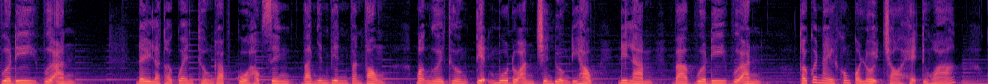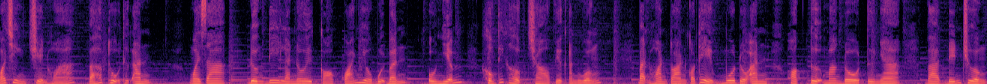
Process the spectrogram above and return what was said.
vừa đi vừa ăn. Đây là thói quen thường gặp của học sinh và nhân viên văn phòng. Mọi người thường tiện mua đồ ăn trên đường đi học, đi làm và vừa đi vừa ăn. Thói quen này không có lợi cho hệ tiêu hóa, quá trình chuyển hóa và hấp thụ thức ăn. Ngoài ra, đường đi là nơi có quá nhiều bụi bẩn, ô nhiễm, không thích hợp cho việc ăn uống. Bạn hoàn toàn có thể mua đồ ăn hoặc tự mang đồ từ nhà và đến trường,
